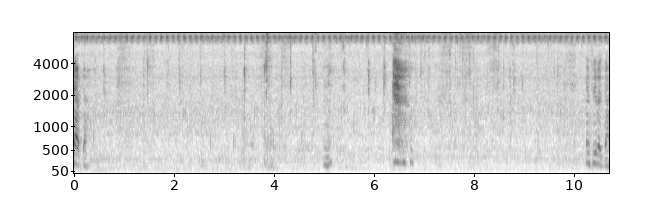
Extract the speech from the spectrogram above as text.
จับจ้ะอืมเป็นที่ละจ้ะ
